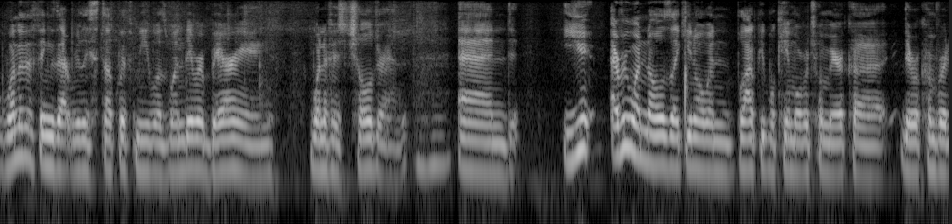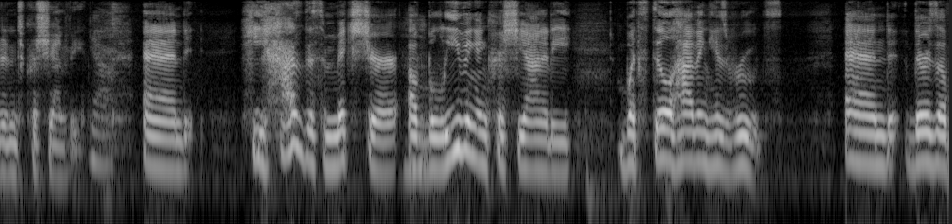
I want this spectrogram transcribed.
one of the things that really stuck with me was when they were burying one of his children, mm-hmm. and you everyone knows like you know when black people came over to America, they were converted into Christianity. Yeah, and he has this mixture of believing in Christianity but still having his roots. And there's a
